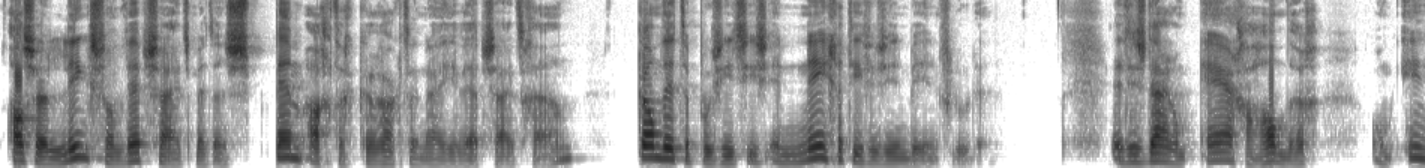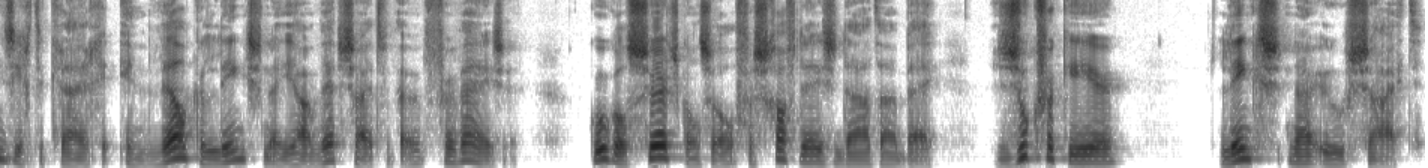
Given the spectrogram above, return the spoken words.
als er links van websites met een spamachtig karakter naar je website gaan, kan dit de posities in negatieve zin beïnvloeden. Het is daarom erg handig om inzicht te krijgen in welke links naar jouw website verwijzen. Google Search Console verschaft deze data bij zoekverkeer, links naar uw site.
